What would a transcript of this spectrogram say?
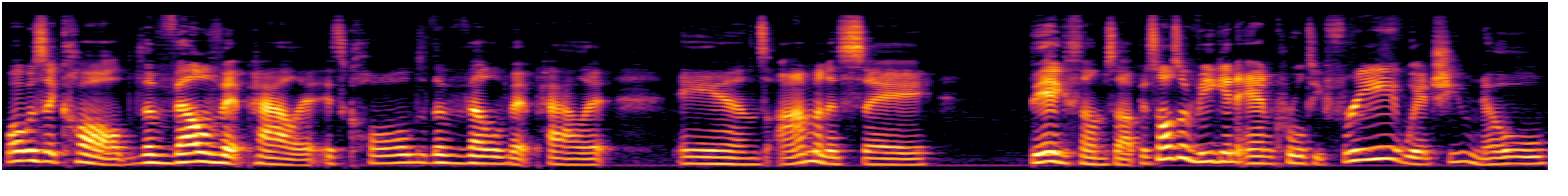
What was it called? The Velvet palette. It's called the Velvet palette. And I'm going to say big thumbs up. It's also vegan and cruelty free, which you know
